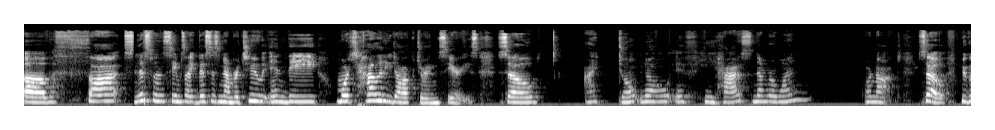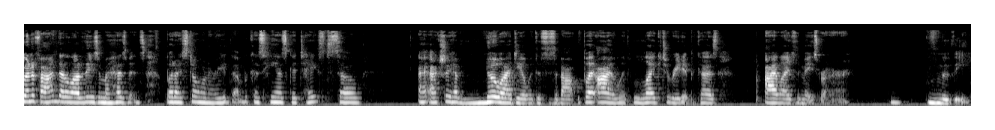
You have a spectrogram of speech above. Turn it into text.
of Thought. This one seems like this is number two in the Mortality Doctrine series. So I don't know if he has number one or not. So you're going to find that a lot of these are my husband's, but I still want to read them because he has good taste. So I actually have no idea what this is about, but I would like to read it because I liked the Maze Runner movie.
